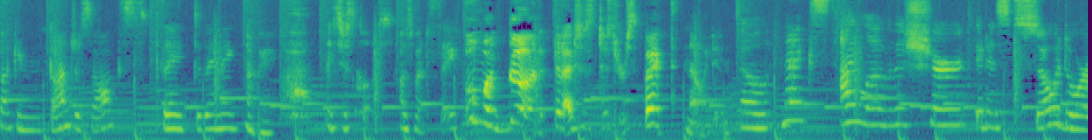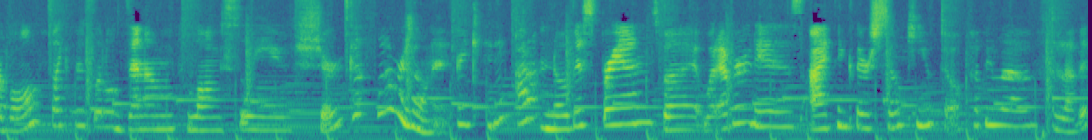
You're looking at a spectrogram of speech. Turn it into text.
fucking ganja socks. They, do they make? Okay. It's just close. I was about to say, oh my god, did I just disrespect? No, I didn't. So next, I love this shirt. It is so adorable. It's like this little denim long sleeve shirt. It's got flowers on it. Are you kidding? I don't know this brand, but whatever it is, I think they're so cute. So puppy love, I love it.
